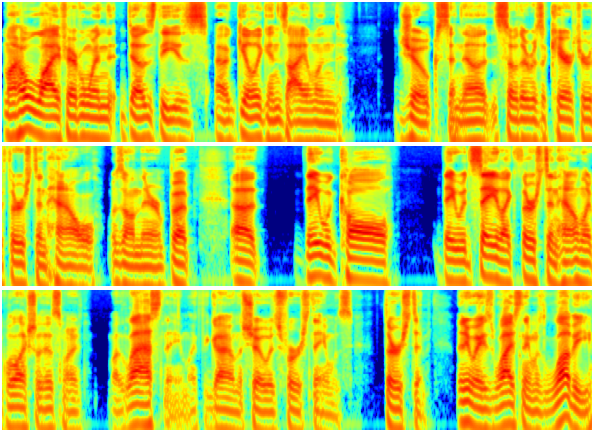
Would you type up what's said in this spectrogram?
my whole life everyone does these uh, Gilligan's Island jokes, and uh, so there was a character Thurston Howell was on there, but uh, they would call, they would say like Thurston Howell. Like, well, actually, that's my my last name. Like the guy on the show, his first name was Thurston. Anyway, his wife's name was Lovey,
